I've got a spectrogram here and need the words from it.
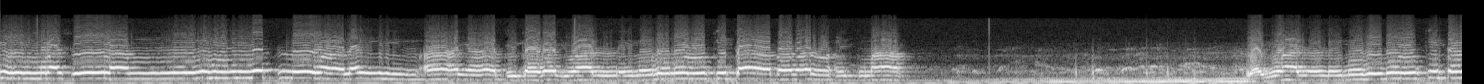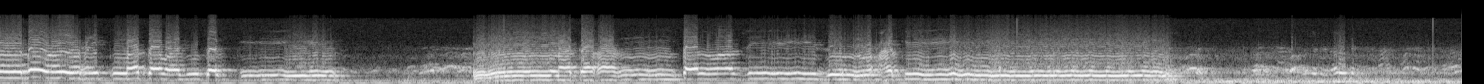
فيهم رسولا منهم يتلو عليهم آياتك ويعلمهم الكتاب والحكمة. ويعلمهم الكتاب والحكمة ويزكيهم. إنك أنت العزيز الحكيم.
